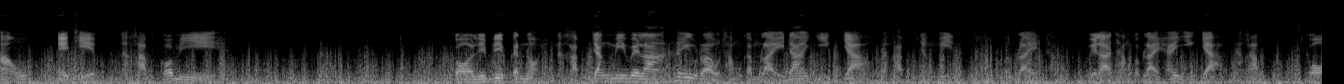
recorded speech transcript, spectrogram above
House ATM นะครับ ก็มี ก็รีบๆกันหน่อยนะครับ ยังมีเวลาให้เราทำกำไรได้อีกยาวนะครับ ยังมีกำไรเวลาทำกำไรให้อีกยาวนะครับ ก็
